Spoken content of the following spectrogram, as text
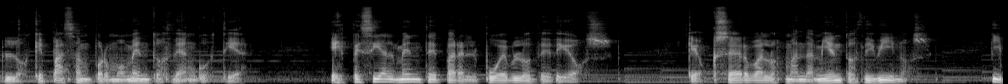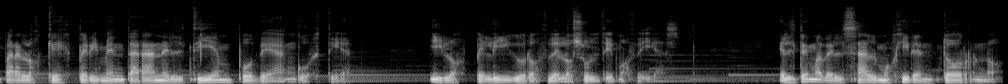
los que pasan por momentos de angustia especialmente para el pueblo de Dios, que observa los mandamientos divinos, y para los que experimentarán el tiempo de angustia y los peligros de los últimos días. El tema del Salmo gira en torno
